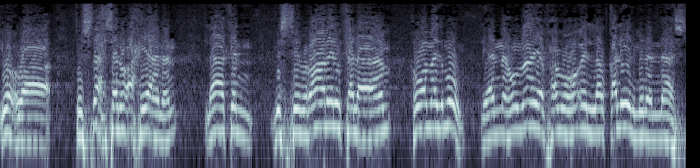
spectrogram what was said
وتستحسن أحيانا لكن باستمرار الكلام هو مذموم لأنه ما يفهمه إلا القليل من الناس.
